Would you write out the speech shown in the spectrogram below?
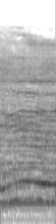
Ew.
